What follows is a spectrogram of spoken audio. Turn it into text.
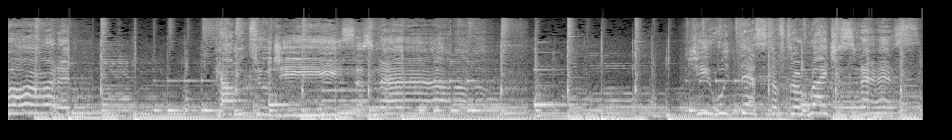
hearted. Come to Jesus now. Ye who thirst after righteousness.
